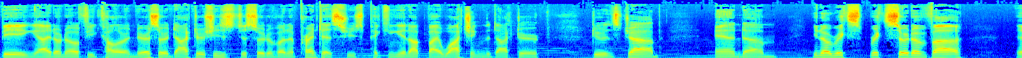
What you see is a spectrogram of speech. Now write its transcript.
being I don't know if you'd call her a nurse or a doctor. She's just sort of an apprentice. She's picking it up by watching the doctor do his job, and um, you know Rick's Rick's sort of uh, uh,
